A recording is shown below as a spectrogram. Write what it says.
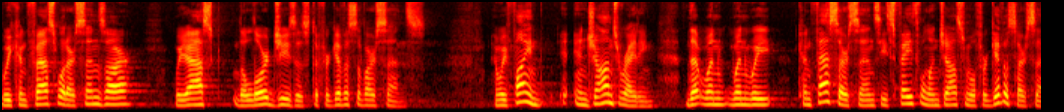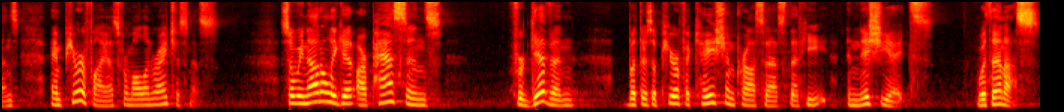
We confess what our sins are. We ask the Lord Jesus to forgive us of our sins. And we find in John's writing that when, when we confess our sins, he's faithful and just and will forgive us our sins and purify us from all unrighteousness. So we not only get our past sins forgiven, but there's a purification process that he initiates within us.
